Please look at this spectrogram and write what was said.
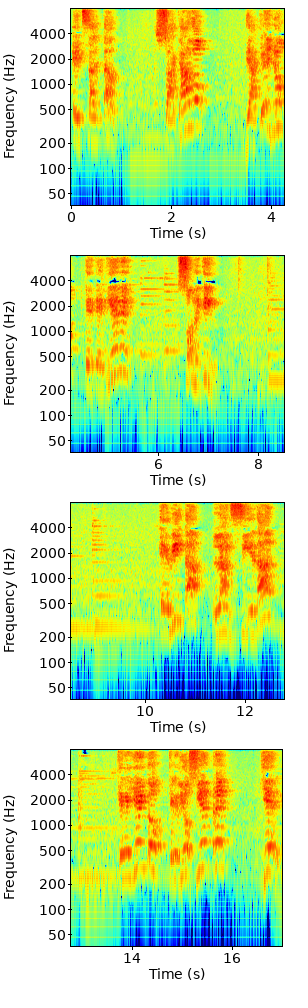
exaltado, sacado de aquello que te tiene sometido. Evita la ansiedad creyendo que Dios siempre quiere.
